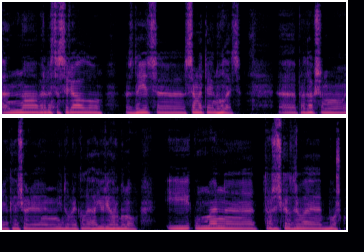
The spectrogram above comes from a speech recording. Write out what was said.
е, на виробництво серіалу, здається, Семете Інгулець. е, Продакшену, який очолює мій добрий колега Юрій Горбунов. І у мене трошечки розриває бошку.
